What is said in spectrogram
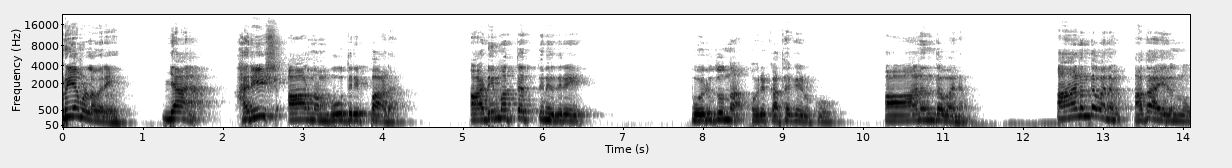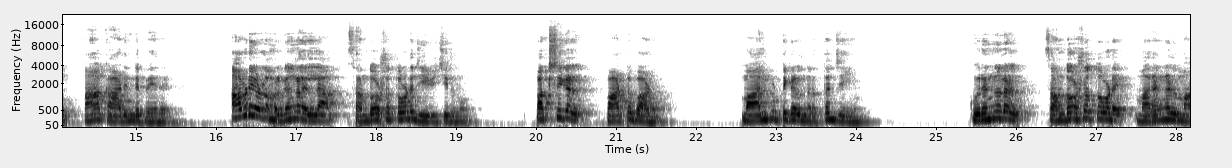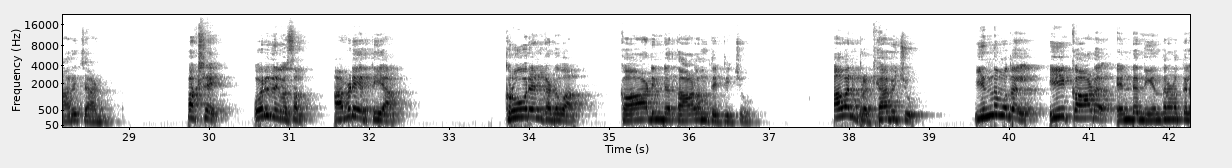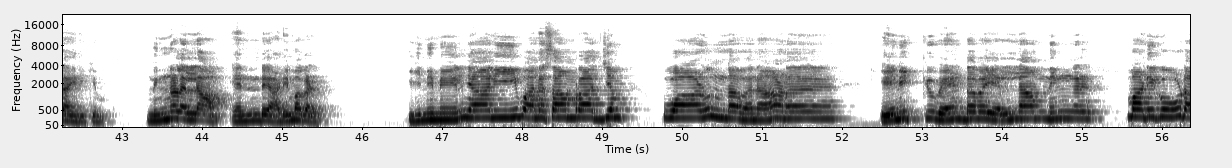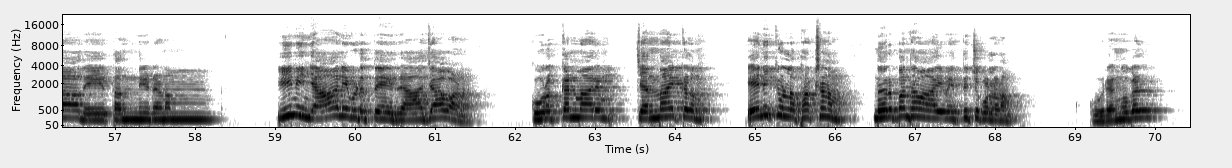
പ്രിയമുള്ളവരെ ഞാൻ ഹരീഷ് ആർ നമ്പൂതിരിപ്പാട് അടിമത്തത്തിനെതിരെ പൊരുതുന്ന ഒരു കഥ കേൾക്കൂ. ആനന്ദവനം. ആനന്ദവനം അതായിരുന്നു ആ കാടിന്റെ പേര്. അവിടെയുള്ള മൃഗങ്ങളെല്ലാം സന്തോഷത്തോടെ ജീവിച്ചിരുന്നു. പക്ഷികൾ പാട്ടുപാടും മാൻകുട്ടികൾ നൃത്തം ചെയ്യും. കുരങ്ങുകൾ സന്തോഷത്തോടെ മരങ്ങൾ മാറിച്ചാടും. പക്ഷേ ഒരു ദിവസം അവിടെ എത്തിയ ക്രൂരൻ കടുവ കാടിന്റെ താളം തെറ്റിച്ചു. അവൻ പ്രഖ്യാപിച്ചു ഇന്നു മുതൽ ഈ കാട് എന്റെ നിയന്ത്രണത്തിലായിരിക്കും. നിങ്ങളെല്ലാം എന്റെ അടിമകൾ. ഇനിമേൽ ഞാൻ ഈ വനസാമ്രാജ്യം വാഴുന്നവനാണ്. എനിക്കു വേണ്ടവയെല്ലാം നിങ്ങൾ മടികൂടാതെ തന്നിടണം. ഇനി ഞാൻ ഇവിടുത്തെ രാജാവാണ്. കുറുക്കന്മാരും ചെന്നായ്ക്കളും എനിക്കുള്ള ഭക്ഷണം നിർബന്ധമായും എത്തിച്ചു കൊള്ളണം കുരങ്ങുകൾ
